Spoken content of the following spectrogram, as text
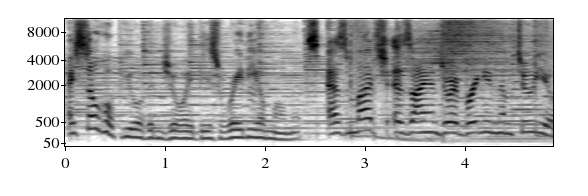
I so hope you have enjoyed these radio moments as much as I enjoy bringing them to you.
